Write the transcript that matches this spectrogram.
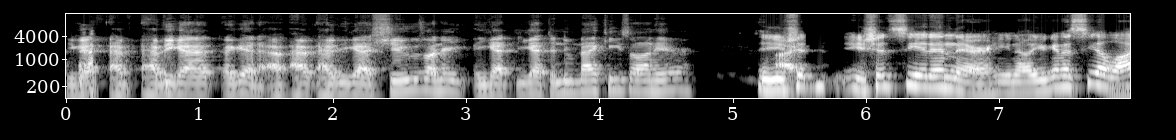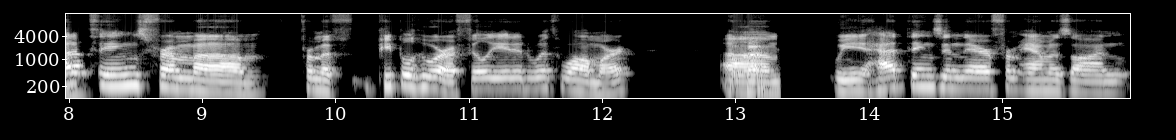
you got have, have you got again have, have you got shoes on here you got you got the new nikes on here you I, should you should see it in there. You know, you're going to see a lot of mm-hmm. things from um, from a, people who are affiliated with Walmart. Okay. Um, we had things in there from Amazon.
